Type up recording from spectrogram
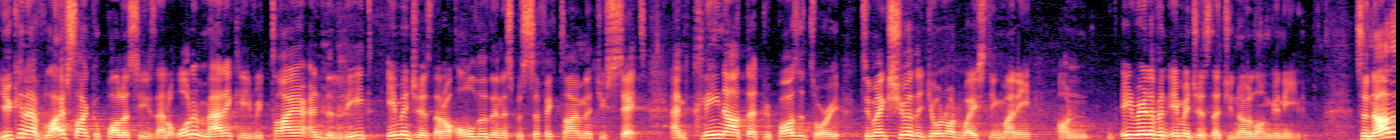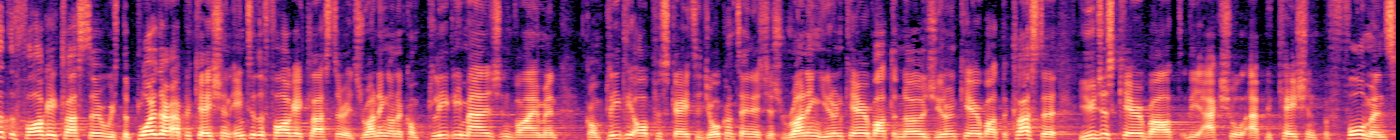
you can have lifecycle policies that will automatically retire and delete images that are older than a specific time that you set and clean out that repository to make sure that you're not wasting money on irrelevant images that you no longer need. So now that the Fargate cluster, we've deployed our application into the Fargate cluster, it's running on a completely managed environment, completely obfuscated. Your container is just running. You don't care about the nodes. You don't care about the cluster. You just care about the actual application performance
